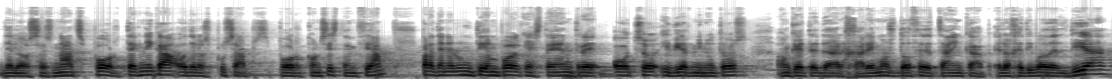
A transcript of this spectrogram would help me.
de los snatch por técnica o de los push-ups por consistencia para tener un tiempo que esté entre 8 y 10 minutos, aunque te dejaremos 12 de time cap. El objetivo del día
